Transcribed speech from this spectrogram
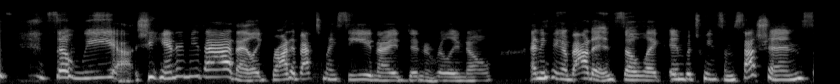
is. So we, uh, she handed me that. I like brought it back to my seat, and I didn't really know anything about it. And so, like, in between some sessions,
